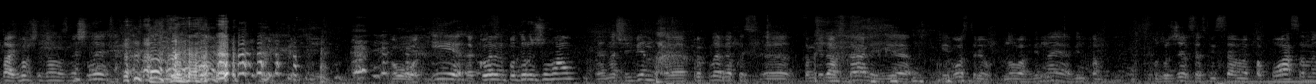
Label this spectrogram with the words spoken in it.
Так, його вже давно знайшли. От. І е, коли він подорожував, е, значить, він е, приплив якось е, там біля Австралії, є такий острів Нова Гвінея, він там подружився з місцевими папуасами.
